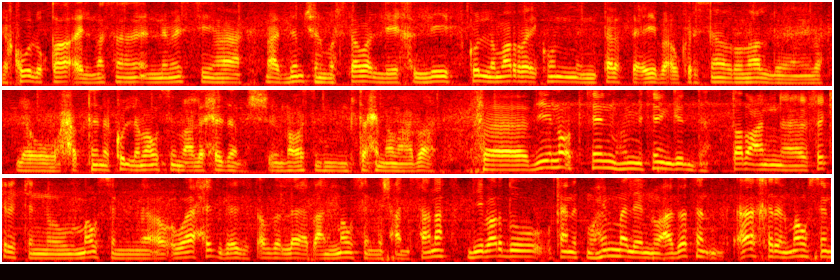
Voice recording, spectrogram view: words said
يقول قائل مثلا إن ميسي ما, ما قدمش المستوى اللي يخليه في كل مرة يكون من ثلاث لعيبة أو كريستيانو رونالدو. يعني لو حطينا كل موسم على حدة مش المواسم ملتحمة مع بعض. فدي نقطتين مهمتين جدا. طبعا فكرة إنه موسم واحد جائزة أفضل لاعب عن موسم مش عن سنة دي برضو كانت مهمة لأنه عادة آخر الموسم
